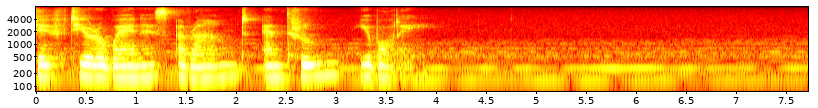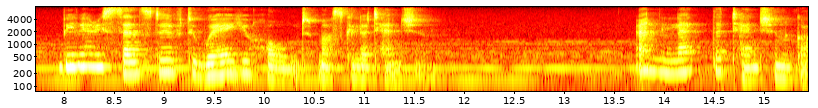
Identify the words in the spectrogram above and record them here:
shift your awareness around and through your body. Be very sensitive to where you hold muscular tension and let the tension go.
